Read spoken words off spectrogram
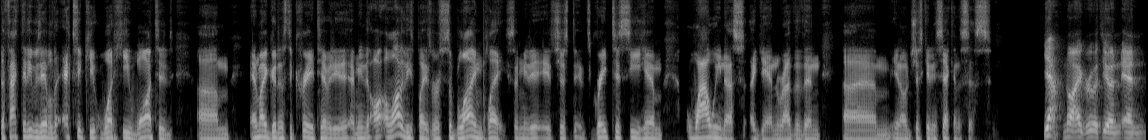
the fact that he was able to execute what he wanted. Um, and my goodness, the creativity. I mean, a lot of these plays were sublime plays. I mean, it's just it's great to see him wowing us again rather than um, you know just getting second assists. Yeah, no, I agree with you. And and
